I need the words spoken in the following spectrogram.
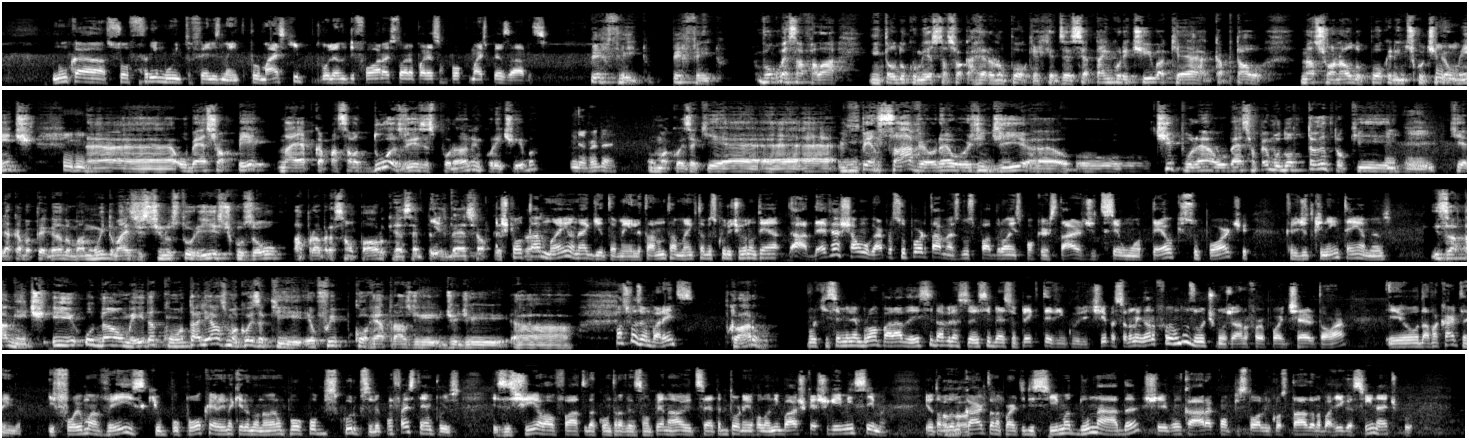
nunca sofri muito, felizmente. Por mais que, olhando de fora, a história pareça um pouco mais pesada. Assim. Perfeito, perfeito. Vamos começar a falar então do começo da sua carreira no poker. Quer dizer, você está em Curitiba, que é a capital nacional do poker, indiscutivelmente. Uhum. É, o BSOP, na época, passava duas vezes por ano em Curitiba. É verdade uma coisa que é, é, é, impensável, né? Hoje em dia, o, tipo, né? O BSOP mudou tanto que, uhum. que ele acaba pegando uma, muito mais destinos turísticos ou a própria São Paulo, que recebe três BSOP. Acho que é o tamanho, né, Gui, também. Ele tá num tamanho que talvez Curitiba não tenha. Ah, deve achar um lugar para suportar, mas nos padrões PokerStars de ser um hotel que suporte, acredito que nem tenha mesmo. Exatamente. E o Dan Almeida conta, aliás, uma coisa que eu fui correr atrás de. de, de uh... Posso fazer um parênteses? Claro. Porque você me lembrou uma parada, esse, WSOP, esse BSOP que teve em Curitiba, se eu não me engano, foi um dos últimos já no Four Point Sheraton lá. Eu dava carta ainda. E foi uma vez que o, o poker, ainda querendo ou não, era um pouco obscuro, pra você ver como faz tempo isso. Existia lá o fato da contravenção penal, etc. E torneio rolando embaixo, cash game em cima. E eu tava uhum. dando carta na parte de cima, do nada, chega um cara com a pistola encostada na barriga assim, né? Tipo,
